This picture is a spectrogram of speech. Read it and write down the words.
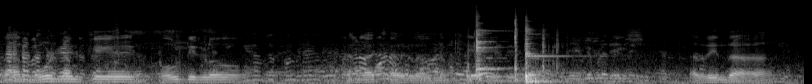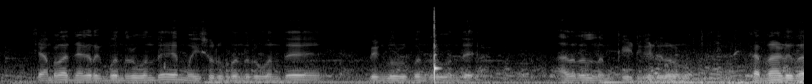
ಮೂಢನಂಬಿಕೆ ಬೌದ್ಧಿಗಳು ಸಂಘಾಚಾರಗಳಲ್ಲಿ ನಂಬಿಕೆ ಅದರಿಂದ ಚಾಮರಾಜನಗರಕ್ಕೆ ಬಂದರೂ ಒಂದೇ ಮೈಸೂರಿಗೆ ಬಂದರೂ ಒಂದೇ ಬೆಂಗಳೂರಿಗೆ ಬಂದರೂ ಒಂದೇ. ಅದರಲ್ಲಿ ನಂಬಿಕೆ ಇಟ್ಕೊಂಡಿರೋರು. ಕರ್ನಾಟಕದ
